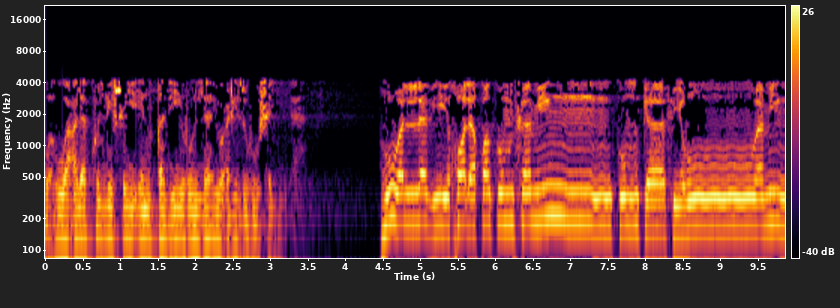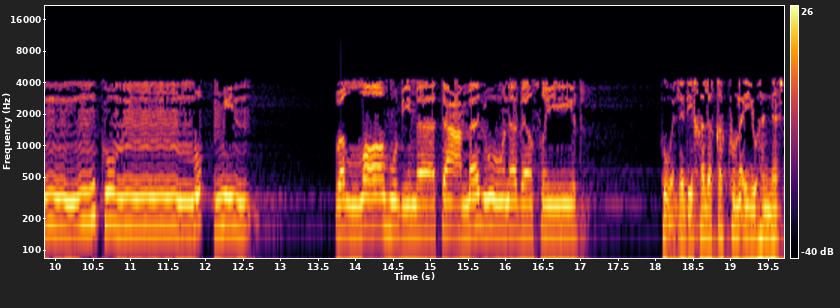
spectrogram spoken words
وهو على كل شيء قدير لا يعجزه شيء. هو الذي خلقكم فمنكم كافر ومنكم مؤمن والله بما تعملون بصير. هو الذي خلقكم أيها الناس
